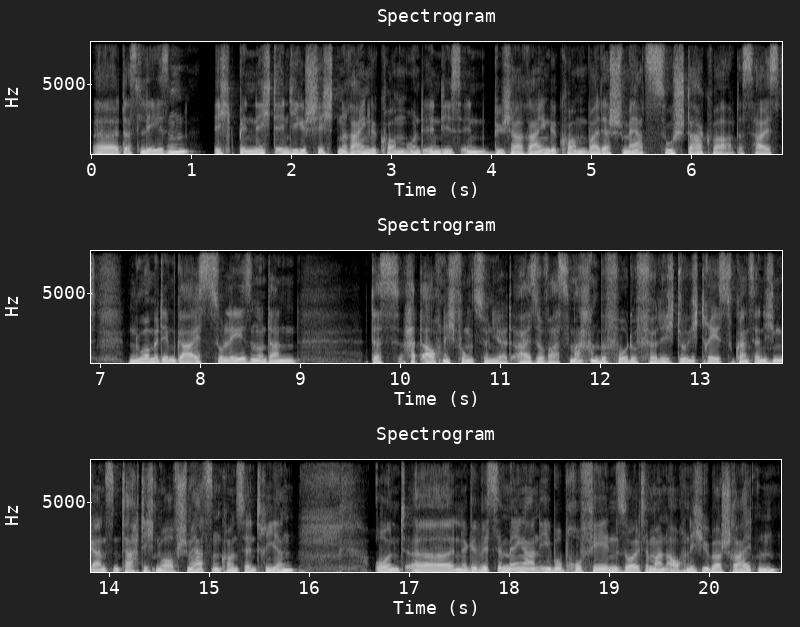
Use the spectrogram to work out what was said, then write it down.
Äh, das Lesen ich bin nicht in die Geschichten reingekommen und in, dies, in Bücher reingekommen, weil der Schmerz zu stark war. Das heißt, nur mit dem Geist zu lesen und dann, das hat auch nicht funktioniert. Also was machen, bevor du völlig durchdrehst? Du kannst ja nicht den ganzen Tag dich nur auf Schmerzen konzentrieren. Und äh, eine gewisse Menge an Ibuprofen sollte man auch nicht überschreiten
